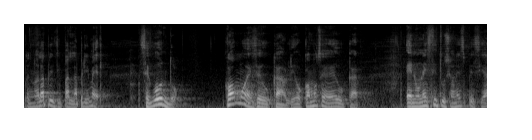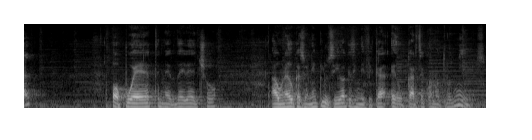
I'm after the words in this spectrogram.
pues no la principal, la primera. Segundo, ¿cómo es educable o cómo se debe educar? ¿En una institución especial? ¿O puede tener derecho a una educación inclusiva que significa educarse con otros niños?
